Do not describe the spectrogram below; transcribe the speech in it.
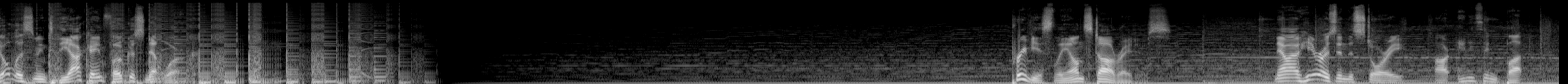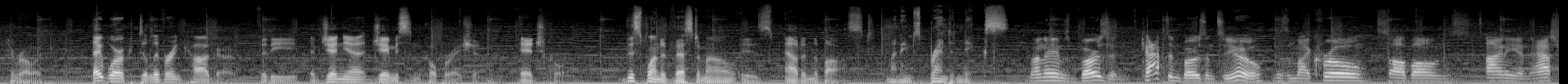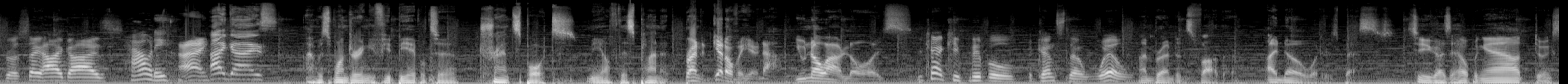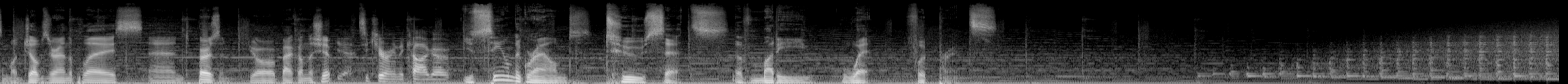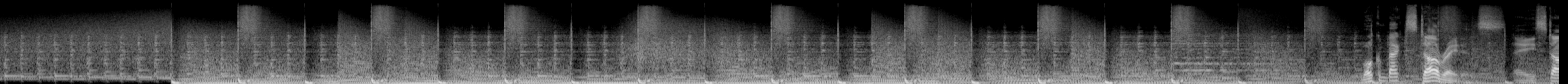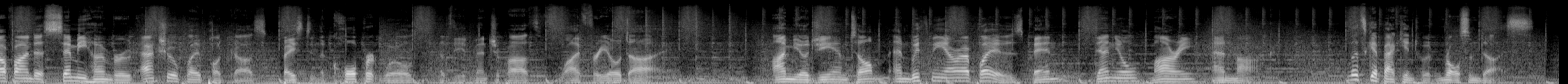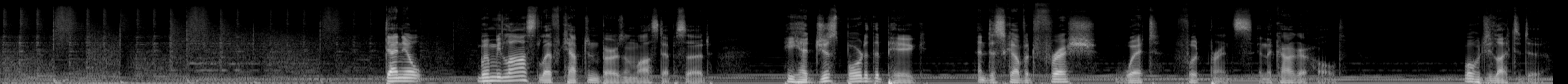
You're listening to the Arcane Focus Network. Previously on Star Raiders. Now, our heroes in this story are anything but heroic. They work delivering cargo for the Evgenia Jameson Corporation, Edge Corp. This planet Vestamal is out in the vast. My name's Brandon Nix. My name's Burzin, Captain Burzin to you. This is my crew, Sawbones, Tiny, and Astra. Say hi, guys. Howdy. Hi. Hi, guys. I was wondering if you'd be able to transport me off this planet. Brandon, get over here now. You know our laws. You can't keep people against their will. I'm Brandon's father. I know what is best. So you guys are helping out, doing some odd jobs around the place, and Burzin, you're back on the ship. Yeah, securing the cargo. You see on the ground two sets of muddy, wet footprints. Welcome back to Star Raiders, a Starfinder semi homebrewed actual play podcast based in the corporate world of the adventure path Fly Free or Die. I'm your GM Tom, and with me are our players Ben, Daniel, Mari, and Mark. Let's get back into it and roll some dice. Daniel, when we last left Captain Burzin last episode, he had just boarded the pig and discovered fresh, wet footprints in the cargo hold. What would you like to do?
